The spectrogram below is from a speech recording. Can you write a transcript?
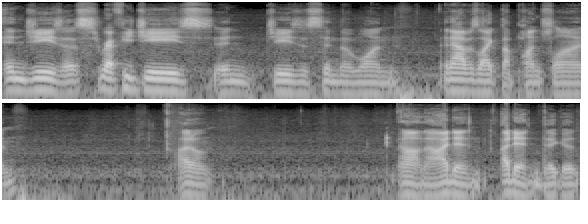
and Jesus, refugees and Jesus in the one, and that was like the punchline. I don't. I don't know. I didn't. I didn't dig it.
